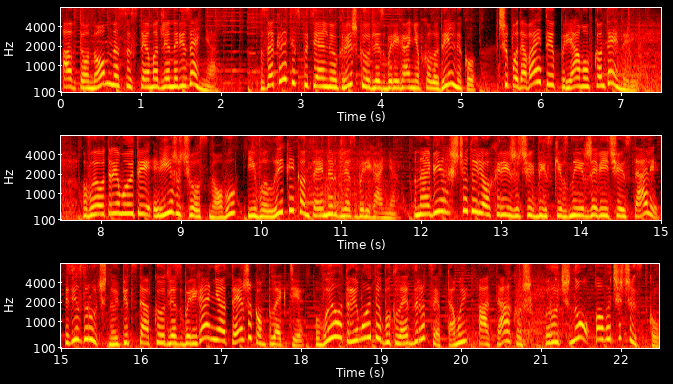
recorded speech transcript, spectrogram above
автономна система для нарізання. Закрийте спеціальною кришкою для зберігання в холодильнику чи подавайте прямо в контейнері. Ви отримуєте ріжучу основу і великий контейнер для зберігання. Набір з чотирьох ріжучих дисків з нержавіючої сталі зі зручною підставкою для зберігання теж у комплекті. Ви отримуєте буклет з рецептами, а також ручну овочечистку.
